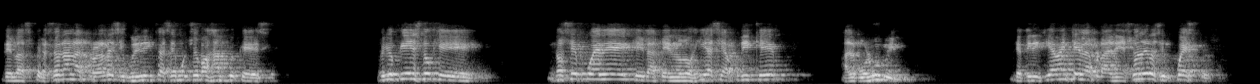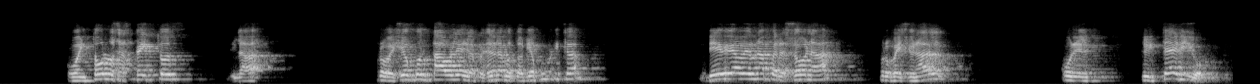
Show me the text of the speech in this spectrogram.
las personas naturales y jurídicas es mucho más amplio que eso. Yo pienso que no se puede que la tecnología se aplique al volumen. Definitivamente la planeación de los impuestos, o en todos los aspectos de la profesión contable, de la profesión de la contabilidad pública, debe haber una persona profesional con el criterio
